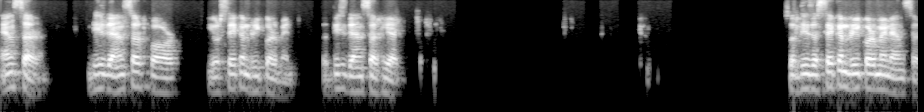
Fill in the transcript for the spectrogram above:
answer. This is the answer for your second requirement. So this is the answer here. So this is the second requirement answer.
